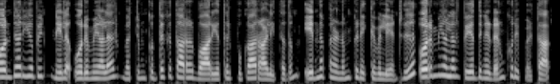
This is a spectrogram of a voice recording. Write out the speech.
ஒன்டாரியோவின் நில உரிமையாளர் மற்றும் குத்தகைதாரர் வாரியத்தில் புகார் அளித்ததும் எந்த பலனும் கிடைக்கவில்லை என்று உரிமையாளர் வேதனையுடன் குறிப்பிட்டார்.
